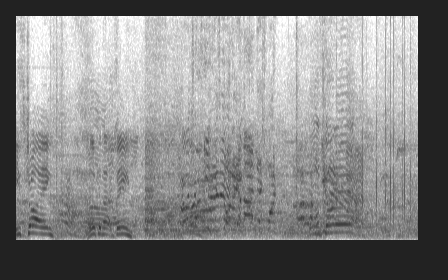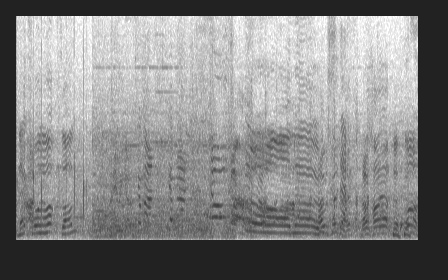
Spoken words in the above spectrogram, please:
He's trying. Look at that bean. Come on, this one. He's got it. Next one up, son. Here we go. Come on, come on. No. Oh, no. That was good though. That was high up. Oh,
